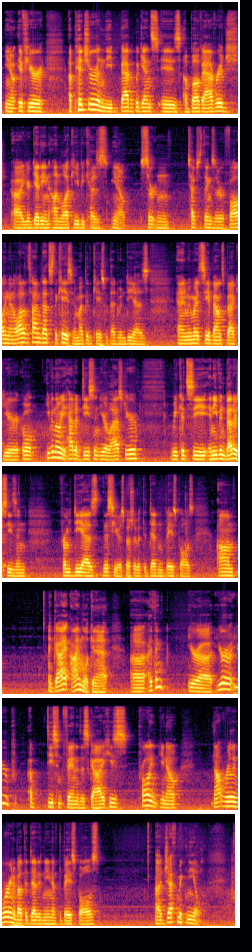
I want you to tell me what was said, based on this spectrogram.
you know, if you're a pitcher and the BABIP against is above average, uh, you're getting unlucky because, you know, certain types of things are falling, and a lot of the time that's the case, and it might be the case with Edwin Diaz. And we might see a bounce back year. Well, even though he had a decent year last year, we could see an even better season from Diaz this year, especially with the deadened baseballs. Um, a guy I'm looking at, uh, I think you're a, you're a, you're a decent fan of this guy. He's probably you know not really worrying about the deadening of the baseballs. Uh, Jeff McNeil,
